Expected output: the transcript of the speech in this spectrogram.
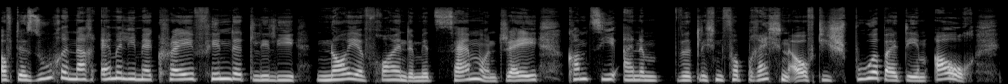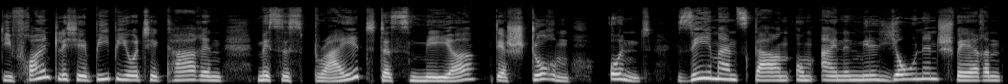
Auf der Suche nach Emily McCrae findet Lily neue Freunde. Mit Sam und Jay kommt sie einem wirklichen Verbrechen auf die Spur, bei dem auch die freundliche Bibliothekarin Mrs. Bright, das Meer, der Sturm und Seemannsgarn um einen millionenschweren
